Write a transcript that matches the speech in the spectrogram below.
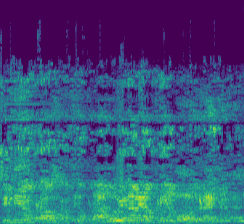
ਜਿੰਨੀਆਂ ਕਢਾ ਸਕਦੇ ਹੋ, ਕਢਾ ਲਓ। ਇਹਨਾਂ ਨੇ ਆਪਣੀਆਂ ਬਹੁਤ ਕਢਾਈਆਂ।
